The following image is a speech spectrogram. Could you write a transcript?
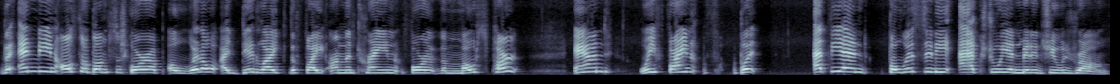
the ending also bumps the score up a little. I did like the fight on the train for the most part. And we find, but at the end, Felicity actually admitted she was wrong.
